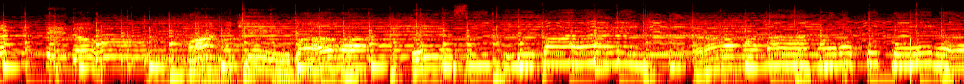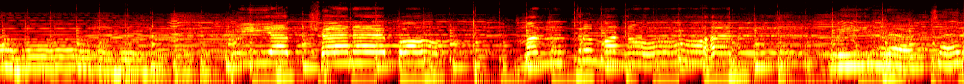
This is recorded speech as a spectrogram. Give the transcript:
रटते रहो। के बाबा तुलसी की पानी राम नाम रटते रहो। कोई अक्षर पो मंत्र मनोहर। प्रिय अक्षर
